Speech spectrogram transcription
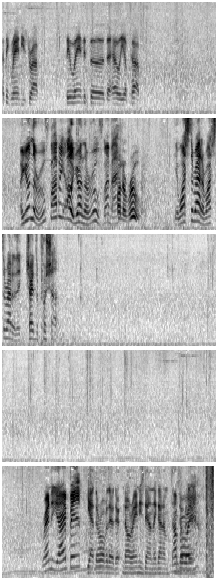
I think Randy's dropped. They landed the, the heli up top. Are you on the roof, Bobby? Oh, you're on the roof. My bad. On the roof. Yeah, watch the radar. Watch the radar. They tried to push up. Randy, you alright, babe? Yeah, they're over there. They're, no, Randy's down. They got him. Down He's bro over right there. here.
